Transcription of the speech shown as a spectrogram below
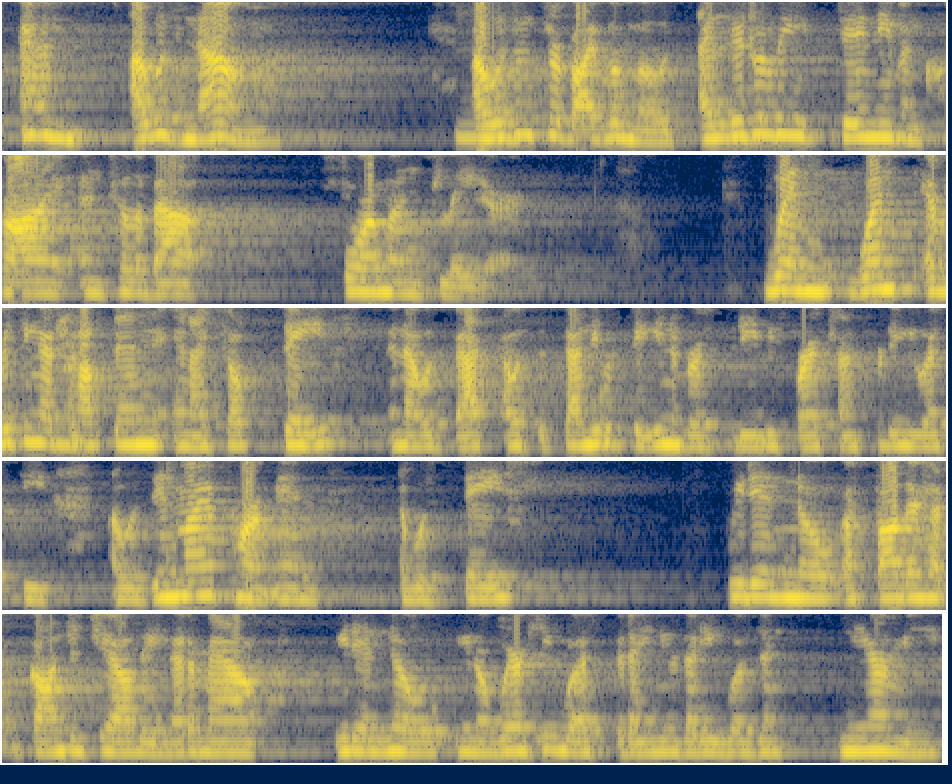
I was numb. Mm-hmm. I was in survival mode. I literally didn't even cry until about four months later when once everything had happened and I felt safe and I was back, I was at San Diego State University before I transferred to USC. I was in my apartment. I was safe. We didn't know, our father had gone to jail. They let him out. We didn't know, you know, where he was, but I knew that he wasn't near me.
